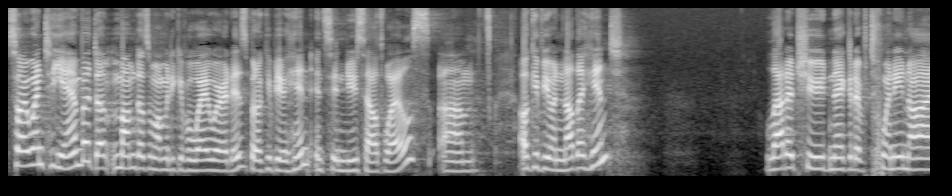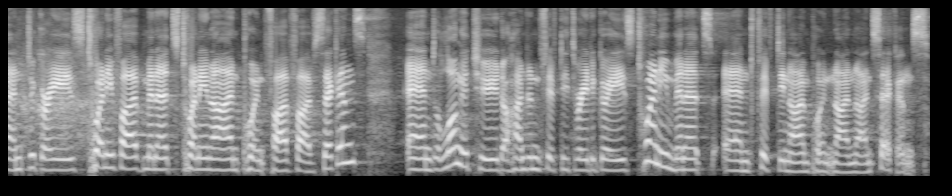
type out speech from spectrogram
So I went to Yamba. Mum doesn't want me to give away where it is, but I'll give you a hint. It's in New South Wales. Um, I'll give you another hint. Latitude negative 29 degrees, 25 minutes, 29.55 seconds and longitude 153 degrees, 20 minutes, and 59.99 seconds.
